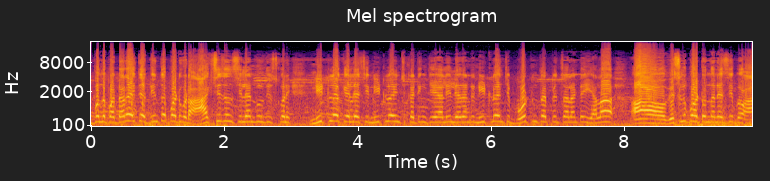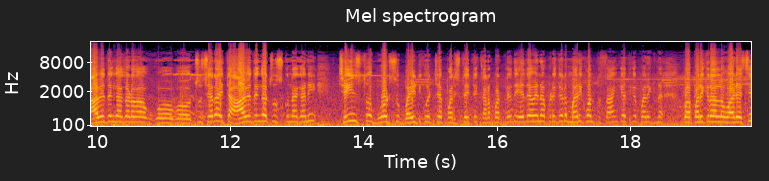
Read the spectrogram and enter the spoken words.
ఇబ్బంది పడ్డారు. అయితే దీంతో పాటు కూడా ఆక్సిజన్ సిలిండర్లు తీసుకొని నీటిలోకి వెళ్ళేసి నీటిలో నుంచి కటింగ్ చేయాలి లేదంటే నీటిలో నుంచి బోట్ను తప్పించాలంటే ఎలా వెసులుబాటు ఉందనేసి ఆ విధంగా కూడా చూసారా అయితే ఆ విధంగా చూసుకున్నా కానీ చైన్స్తో బోట్స్ బయటకు వచ్చే పరిస్థితి అయితే కనపట్లేదు ఏదేమైనప్పటికీ కూడా మరికొంత సాంకేతిక పరిజ్ఞ పరికరాలను వాడేసి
